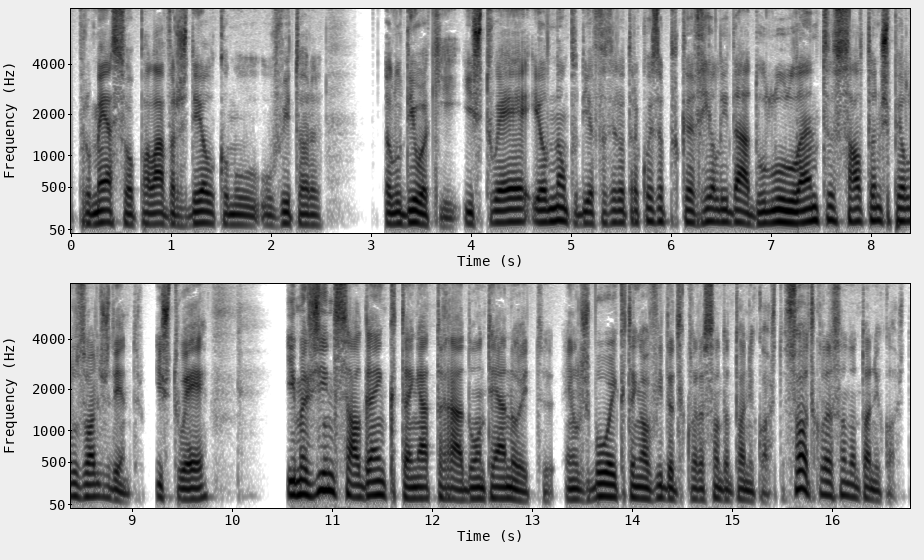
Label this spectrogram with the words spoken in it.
promessa ou palavras dele, como o, o Vítor aludiu aqui. Isto é, ele não podia fazer outra coisa porque a realidade, o lulante, salta-nos pelos olhos dentro. Isto é, Imagine-se alguém que tenha aterrado ontem à noite em Lisboa e que tenha ouvido a declaração de António Costa. Só a declaração de António Costa.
